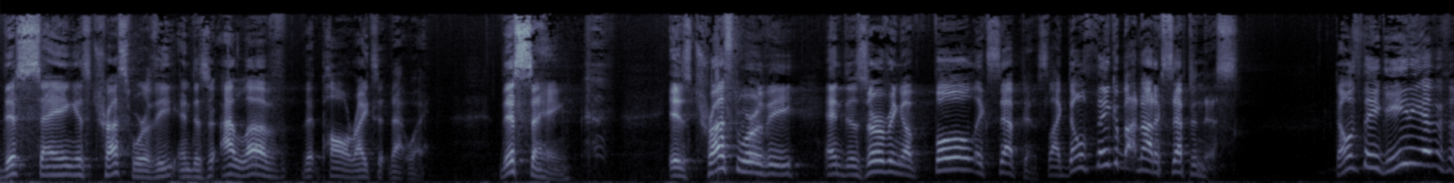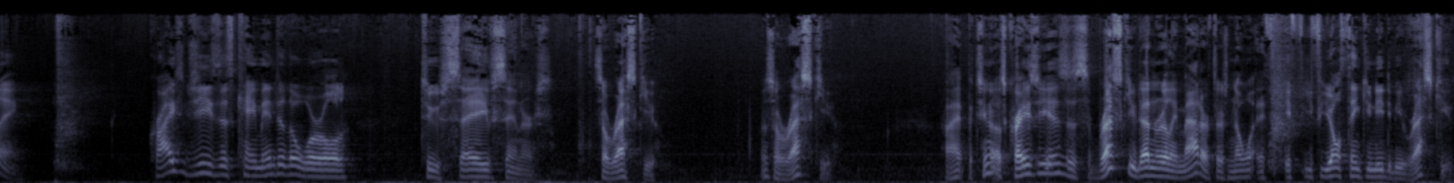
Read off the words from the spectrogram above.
This saying is trustworthy and deser- I love that Paul writes it that way. This saying is trustworthy and deserving of full acceptance. Like, don't think about not accepting this. Don't think any other thing. Christ Jesus came into the world to save sinners. It's a rescue. It's a rescue. Right? But you know what's crazy is is rescue doesn't really matter if there's no one if, if, if you don't think you need to be rescued.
